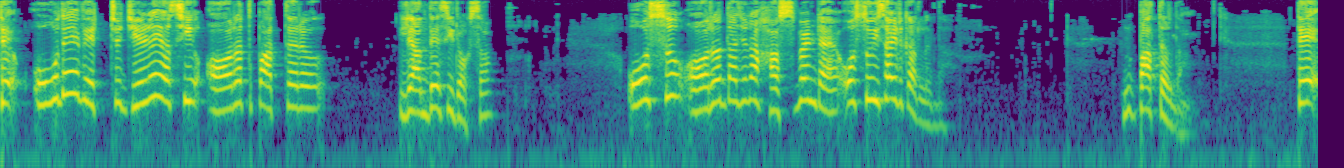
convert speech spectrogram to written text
ਤੇ ਉਹਦੇ ਵਿੱਚ ਜਿਹੜੇ ਅਸੀਂ ਔਰਤ ਪਾਤਰ ਲਿਆਂਦੇ ਸੀ, ਡਾਕਟਰ ਸਾਹਿਬ, ਉਸ ਔਰਤ ਦਾ ਜਿਹੜਾ ਹਸਬੰਡ ਹੈ, ਉਹ ਸੁਈਸਾਈਡ ਕਰ ਲੈਂਦਾ, ਪਾਤਰ ਦਾ। ਤੇ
